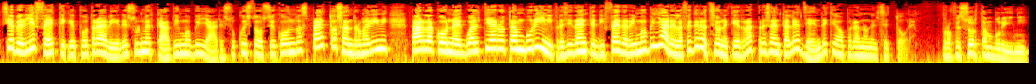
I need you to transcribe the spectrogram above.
sia per gli effetti che potrà avere sul mercato immobiliare. Su questo secondo aspetto Sandro Marini parla con Gualtiero Tamburini, presidente di Federa Immobiliare, la federazione che rappresenta le aziende che operano nel settore. Professor Tamburini,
